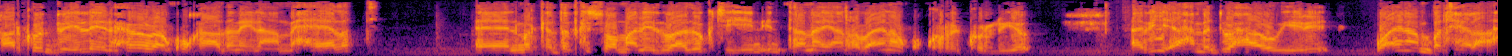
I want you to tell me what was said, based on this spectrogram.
qaarkood bay leeyihiin xoogaan ku qaadanayna ama xeelad. Marka dadka soomaaliyeed waa ad ogtihiin intaan ayaan rabaa inaan ku kordhiyo abiy axmed waxa uu yidhi waa inaan bad helaa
